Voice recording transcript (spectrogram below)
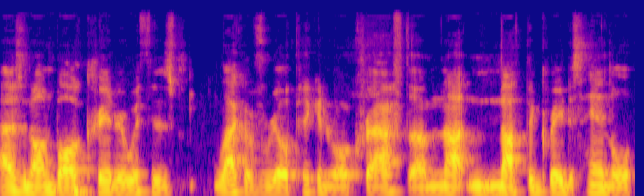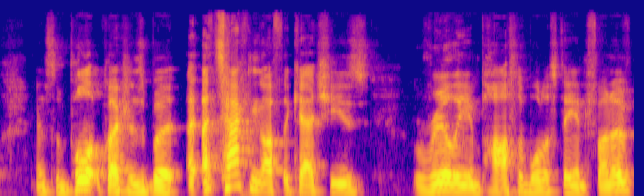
as an on-ball creator with his lack of real pick and roll craft. Um, not not the greatest handle and some pull-up questions, but attacking off the catch, he's really impossible to stay in front of.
